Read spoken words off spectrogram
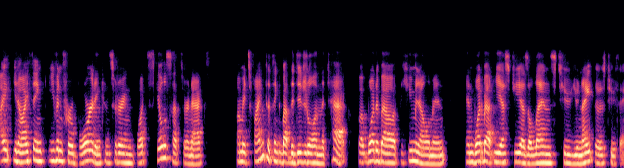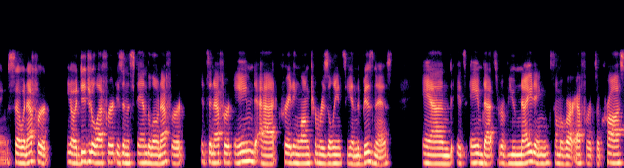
I, you know, I think even for a board and considering what skill sets are next, um, it's fine to think about the digital and the tech, but what about the human element? And what about ESG as a lens to unite those two things? So, an effort, you know, a digital effort isn't a standalone effort. It's an effort aimed at creating long term resiliency in the business. And it's aimed at sort of uniting some of our efforts across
